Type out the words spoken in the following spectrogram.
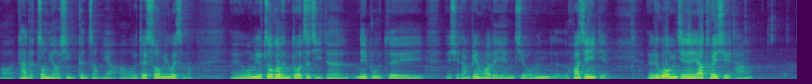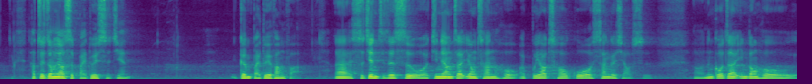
哦，它的重要性更重要啊！我在说明为什么。呃，我们有做过很多自己的内部对血糖变化的研究，我们发现一点：如果我们今天要退血糖，它最重要是摆对时间跟摆对方法。那时间指的是我尽量在用餐后啊，不要超过三个小时啊，能够在运动后。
